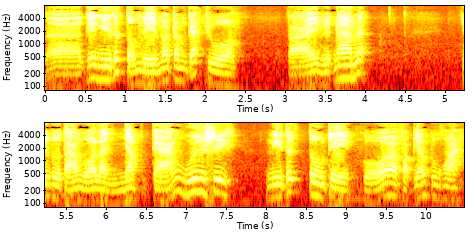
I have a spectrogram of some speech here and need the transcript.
à, cái nghi thức tụng niệm ở trong các chùa tại Việt Nam đó chúng tôi tạm gọi là nhập cảng nguyên si nghi thức tu trì của Phật giáo Trung Hoa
